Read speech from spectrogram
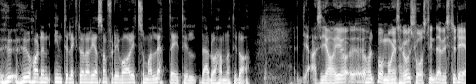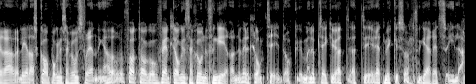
hur, hur har den intellektuella resan för dig varit som har lett dig till där du har hamnat idag? Ja, alltså jag har ju eh, hållit på med organisationsforskning där vi studerar ledarskap och organisationsförändringar. Hur företag och offentliga organisationer fungerar under väldigt lång tid. Och man upptäcker ju att, att det är rätt mycket som fungerar rätt så illa.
